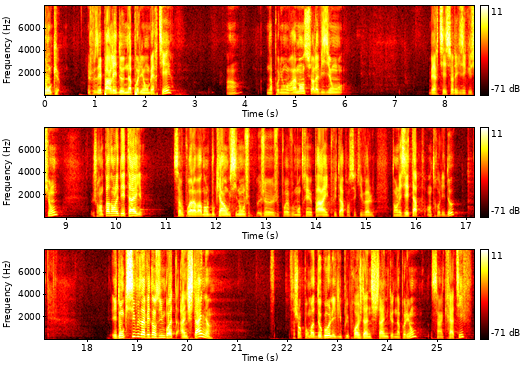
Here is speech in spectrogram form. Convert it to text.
Donc, je vous ai parlé de Napoléon Berthier. Hein. Napoléon vraiment sur la vision, Berthier sur l'exécution. Je ne rentre pas dans les détails, ça vous pourrez l'avoir dans le bouquin, ou sinon je, pourrais vous montrer pareil plus tard pour ceux qui veulent, dans les étapes entre les deux. Et donc si vous avez dans une boîte Einstein, sachant que pour moi De Gaulle est plus proche d'Einstein que de Napoléon, c'est un créatif,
